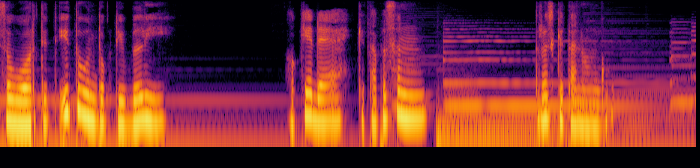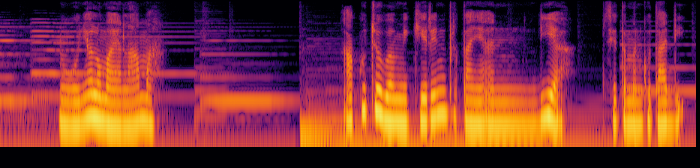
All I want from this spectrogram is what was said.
se-worth it itu untuk dibeli. Oke deh, kita pesen. Terus kita nunggu. Nunggunya lumayan lama. Aku coba mikirin pertanyaan dia, si temanku tadi.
